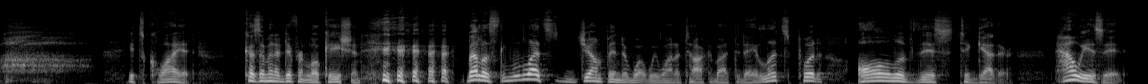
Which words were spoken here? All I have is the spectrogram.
Ah, it's quiet because I'm in a different location. but let's let's jump into what we want to talk about today. Let's put all of this together. How is it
